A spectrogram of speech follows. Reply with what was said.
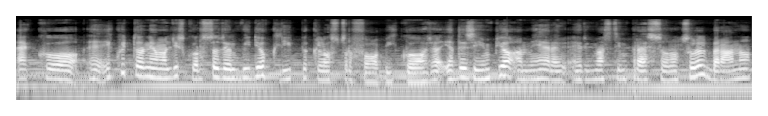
Ecco, e qui torniamo al discorso del videoclip claustrofobico. Cioè, ad esempio, a me è rimasto impresso non solo il brano,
